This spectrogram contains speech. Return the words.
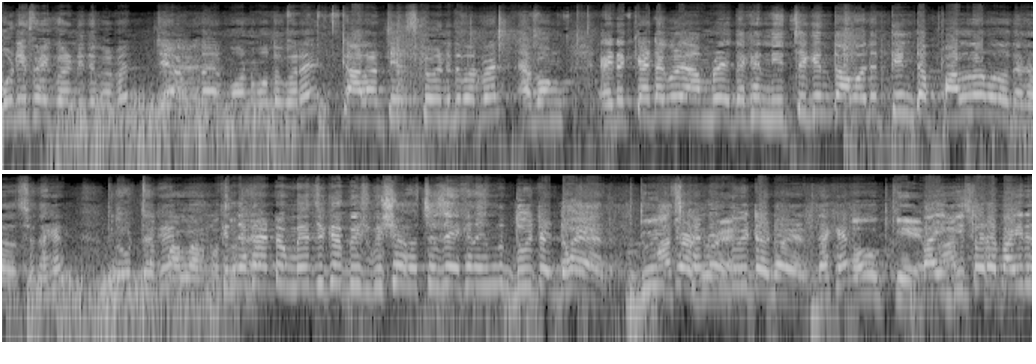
মডিফাই করে নিতে পারবেন যে হ্যাঁ। আপনার মন মতো করে কালার চেঞ্জ করে নিতে পারবেন এবং এটা ক্যাটাগরি আমরা দেখেন নিচে কিন্তু আমাদের তিনটা পাল্লার মতো দেখা যাচ্ছে দেখেন দূর থেকে। মতো, কিন্তু এখানে হ্যাঁ। একটা ম্যাজিকের বিষয় হচ্ছে যে এখানে কিন্তু দুইটা ডয়ার মাঝখানে দুইটা ডয়ার দেখেন। Okay, ভাই ভিতরে বাইরে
